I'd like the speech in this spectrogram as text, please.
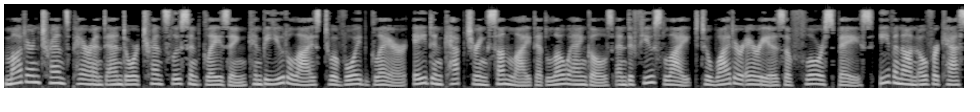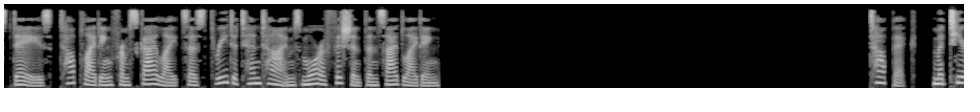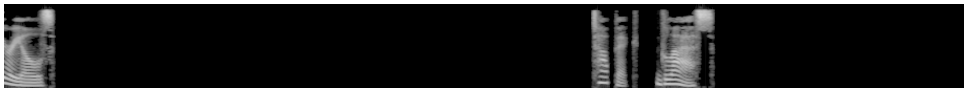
Modern transparent and or translucent glazing can be utilized to avoid glare, aid in capturing sunlight at low angles and diffuse light to wider areas of floor space, even on overcast days. Toplighting from skylights is 3 to 10 times more efficient than sidelighting. Topic: Materials. Topic: Glass.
